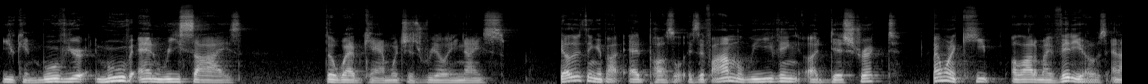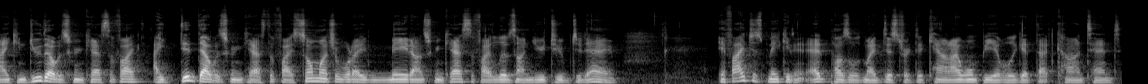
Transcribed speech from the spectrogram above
you can move your move and resize the webcam, which is really nice. The other thing about Edpuzzle is if I'm leaving a district, I want to keep a lot of my videos, and I can do that with Screencastify. I did that with Screencastify. So much of what I made on Screencastify lives on YouTube today. If I just make it an Edpuzzle with my district account, I won't be able to get that content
